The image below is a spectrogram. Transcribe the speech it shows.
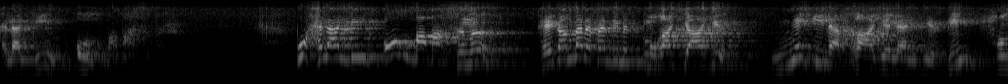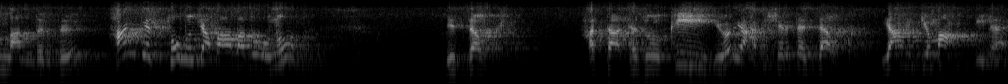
helalliğin olmamasıdır. Bu helalliğin olmamasını Peygamber Efendimiz mugayyayı ne ile gayelendirdi, sonlandırdı? Hangi sonuca bağladı onu? Bir zevk. Hatta tezuki diyor ya hadis-i şerifte zevk. Yani cima ile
